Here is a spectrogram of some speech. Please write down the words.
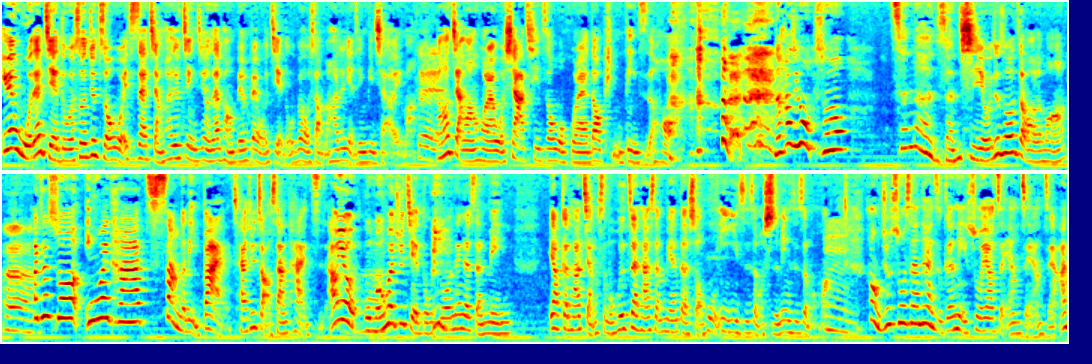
因为我在解读的时候，就只有我一直在讲，他就静静的在旁边被我解读，被我上班，他就眼睛闭起来而已嘛。对。然后讲完回来，我下期之后，我回来到平地之后，然后他就跟我说，真的很神奇。我就说怎么了吗？嗯。他就说，因为他上个礼拜才去找三太子，然后因为我们会去解读说那个神明。要跟他讲什么，或者在他身边的守护意义是什么，使命是什么嘛？嗯，那我就说三太子跟你说要怎样怎样怎样啊，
